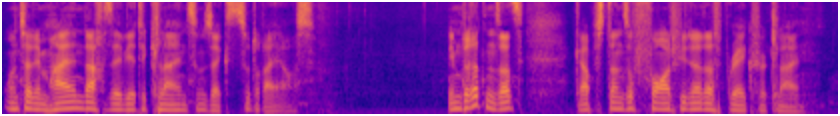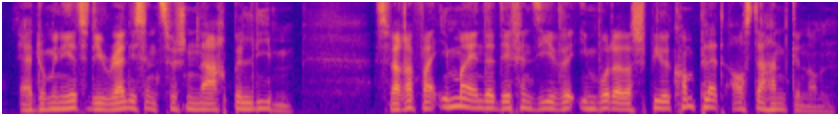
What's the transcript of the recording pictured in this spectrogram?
Unter dem Hallendach servierte Klein zum 6 zu 3 aus. Im dritten Satz gab es dann sofort wieder das Break für Klein. Er dominierte die Rallyes inzwischen nach Belieben. Zverev war immer in der Defensive, ihm wurde das Spiel komplett aus der Hand genommen.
